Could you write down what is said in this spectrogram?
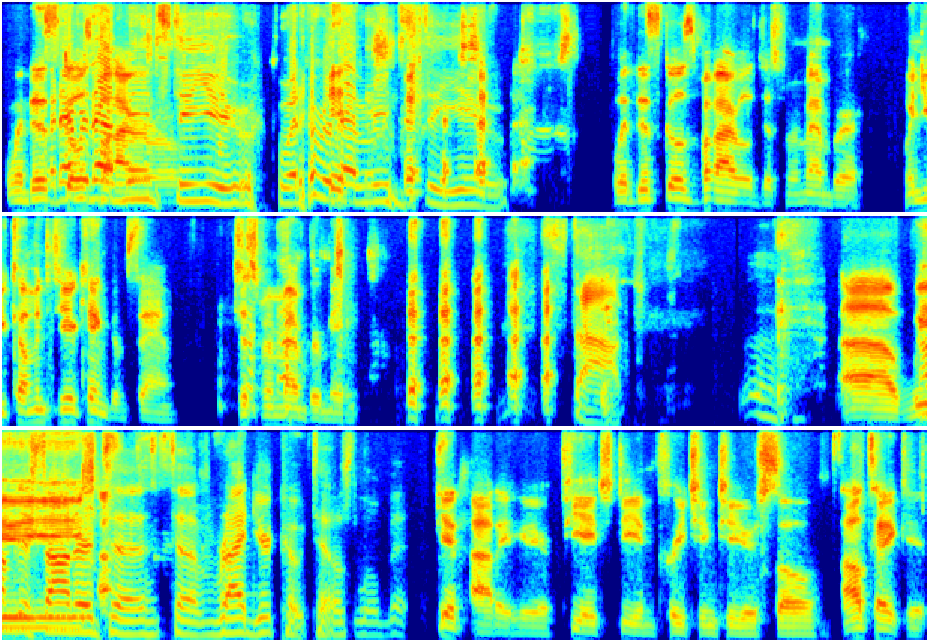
when this whatever goes that viral, means to you, whatever that means to you. when this goes viral, just remember when you come into your kingdom, Sam. Just remember me. Stop. Uh, we, I'm just honored to to ride your coattails a little bit. Get out of here, PhD in preaching to your soul. I'll take it.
